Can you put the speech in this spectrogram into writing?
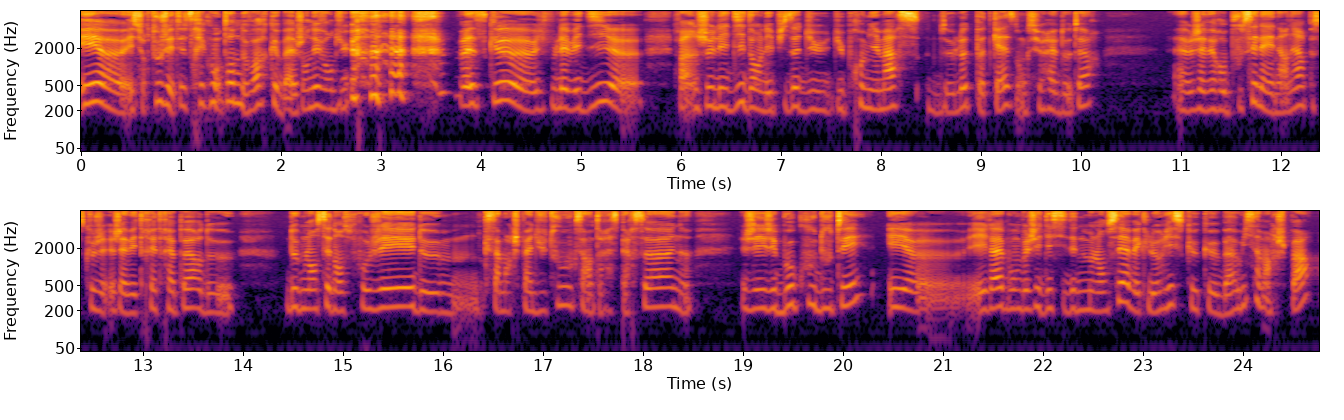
Et, euh, et surtout, j'étais très contente de voir que bah, j'en ai vendu. Parce que, euh, je vous l'avais dit, euh, enfin, je l'ai dit dans l'épisode du, du 1er mars de l'autre podcast, donc sur Rêve d'auteur. j'avais repoussé l'année dernière parce que j'avais très très peur de, de me lancer dans ce projet, de que ça marche pas du tout, que ça intéresse personne. J'ai beaucoup douté. Et, et là, bon, bah, j'ai décidé de me lancer avec le risque que, bah oui, ça marche pas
